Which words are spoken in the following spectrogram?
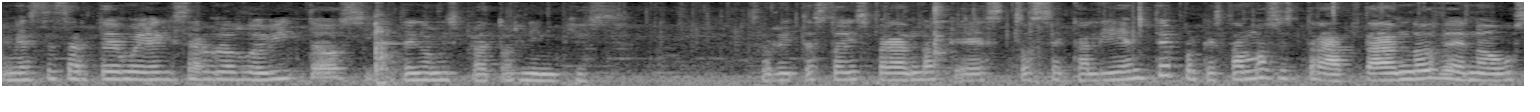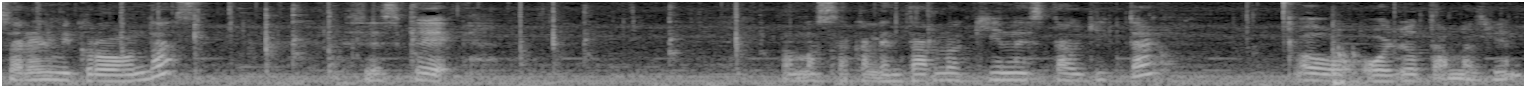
En este sartén voy a guisar unos huevitos y tengo mis platos limpios. Ahorita estoy esperando que esto se caliente porque estamos tratando de no usar el microondas. Así es que vamos a calentarlo aquí en esta ollita o ollota más bien.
